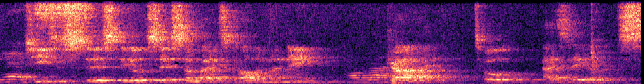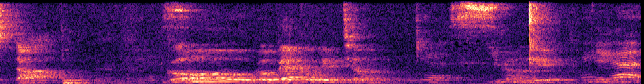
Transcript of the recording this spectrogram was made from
Yes. Jesus stood still and said, Somebody's calling my name. All right. God told Isaiah, Stop. Yes. Go, go back over there and tell him, Yes. You're going to live. Amen.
